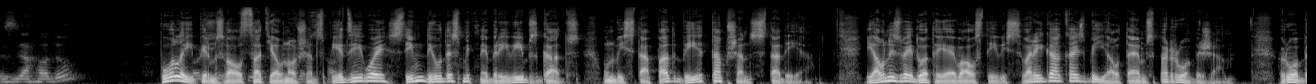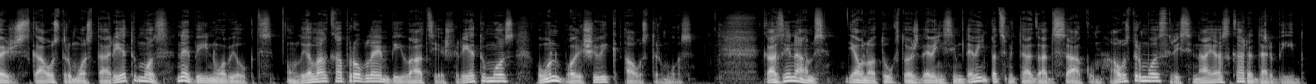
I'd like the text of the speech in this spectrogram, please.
z zachodu. Polija pirms valsts atjaunošanas piedzīvoja 120 nebrīvības gadus, un viss tāpat bija tapšanas stadijā. Jaunizveidotajai valstī vissvarīgākais bija jautājums par robežām. Robežas kā austrumos, tā rietumos nebija novilktas, un lielākā problēma bija vācieši rietumos un bolševiki austrumos. Kā zināms, jau no 1919. gada sākuma austrumos risinājās kara darbība,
